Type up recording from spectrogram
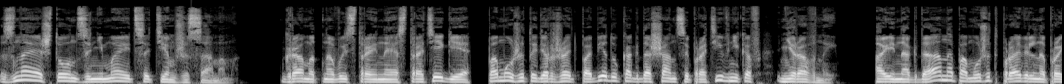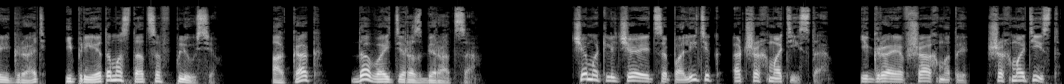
зная, что он занимается тем же самым. Грамотно выстроенная стратегия поможет одержать победу, когда шансы противников не равны. А иногда она поможет правильно проиграть и при этом остаться в плюсе. А как? Давайте разбираться. Чем отличается политик от шахматиста? Играя в шахматы, шахматист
